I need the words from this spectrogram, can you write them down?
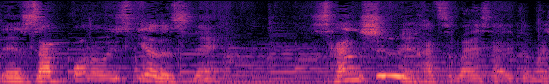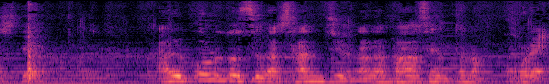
で札幌ウイスキーはですね3種類発売されてましてアルコール度数が37%のこれ。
